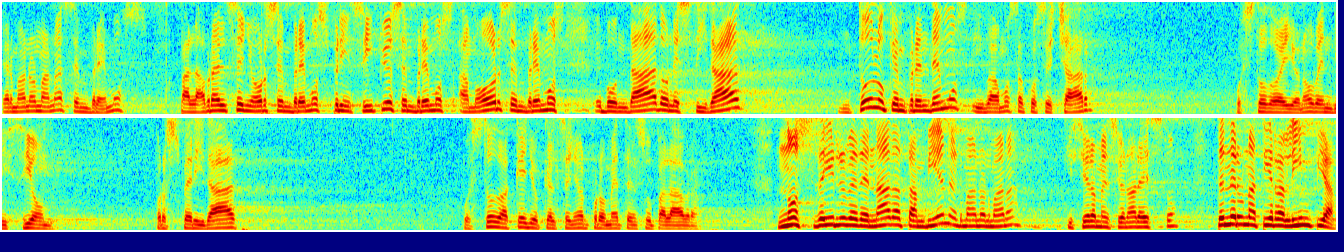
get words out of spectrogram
Hermano, hermana, sembremos palabra del Señor, sembremos principios, sembremos amor, sembremos bondad, honestidad en todo lo que emprendemos y vamos a cosechar pues todo ello, ¿no? Bendición, prosperidad, pues todo aquello que el Señor promete en su palabra. No sirve de nada también, hermano, hermana, quisiera mencionar esto, tener una tierra limpia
